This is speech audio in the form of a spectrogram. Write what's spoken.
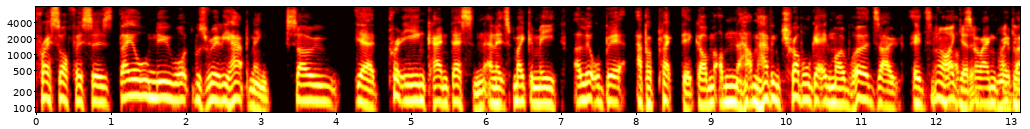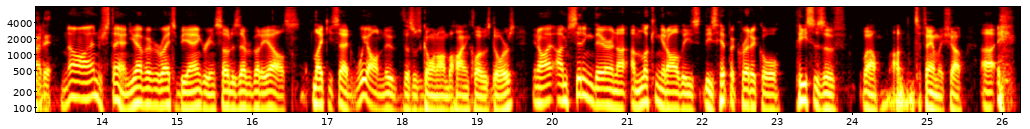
press officers they all knew what was really happening so yeah, pretty incandescent, and it's making me a little bit apoplectic. I'm I'm I'm having trouble getting my words out. It's no, I I'm get so it. angry I get about it. No, I understand. You have every right to be angry, and so does everybody else. Like you said, we all knew that this was going on behind closed doors. You know, I, I'm sitting there and I, I'm looking at all these these hypocritical pieces of well, um, it's a family show. Uh,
